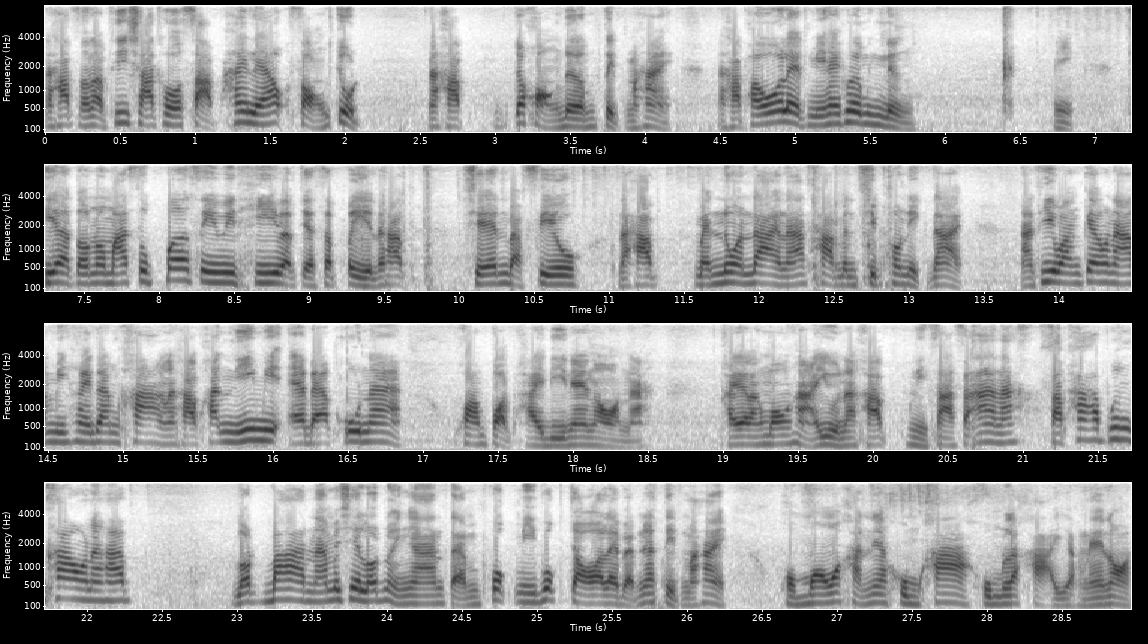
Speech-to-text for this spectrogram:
นะครับสำหรับที่ชาร์จโทรศัพท์ให้แล้ว 2 จุดนะครับ เจ้าของเดิมติดมาให้นะครับ power LED มีให้เพิ่มอีกหนึ่งนี่เกียร์อัตโนมัติซูเปอร์ CVT แบบ 7 สปีดนะครับ เชนแบบฟิลนะครับแมนนวลได้นะทำเป็นชิปโทนิกได้นะที่วางแก้วน้ำมีให้ด้านข้างนะครับคันนี้มีแอร์แบ็กคู่หน้าความปลอดภัยดีแน่นอนนะใครกำลังมองหาอยู่นะครับนี่สะอาดสะอานนะสภาพเพิ่งเข้านะครับรถบ้านนะไม่ใช่รถหน่วยงาน แต่พวกมีพวกจออะไรแบบนี้ติดมาให้ ผมมองว่าคันนี้คุ้มค่าคุ้มราคาอย่างแน่นอน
